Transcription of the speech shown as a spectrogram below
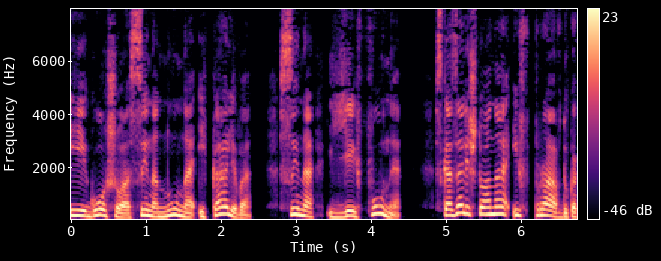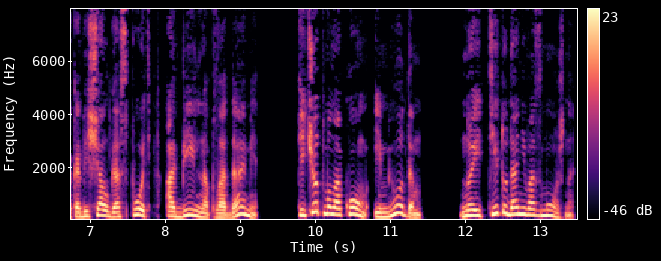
Иегошуа, сына Нуна и Калева, сына Ейфуны, сказали, что она и вправду, как обещал Господь, обильно плодами, течет молоком и медом, но идти туда невозможно.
